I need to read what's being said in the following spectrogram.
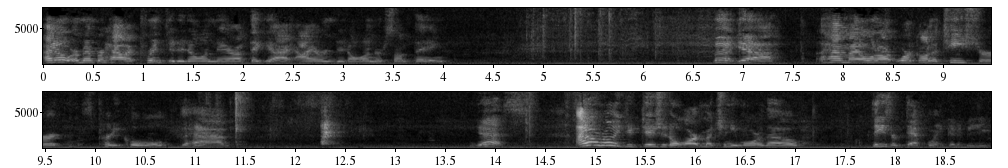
I don't remember how I printed it on there. I think I ironed it on or something. But yeah, I have my own artwork on a t-shirt. It's pretty cool to have. Yes. I don't really do digital art much anymore though. These are definitely going to be...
